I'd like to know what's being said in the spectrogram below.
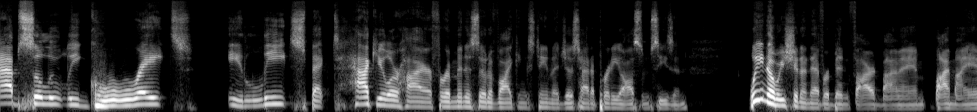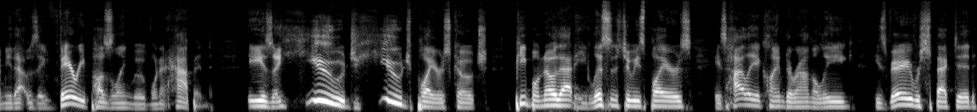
absolutely great, elite, spectacular hire for a Minnesota Vikings team that just had a pretty awesome season. We know he should have never been fired by Miami, by Miami. That was a very puzzling move when it happened. He is a huge, huge players coach. People know that. He listens to his players. He's highly acclaimed around the league. He's very respected.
